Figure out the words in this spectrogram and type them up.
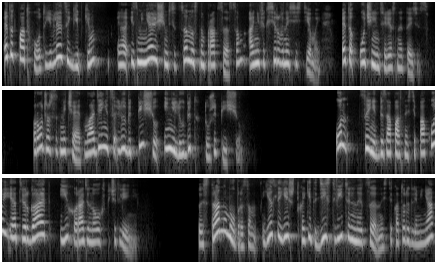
Этот подход является гибким, э, изменяющимся ценностным процессом, а не фиксированной системой. Это очень интересный тезис. Роджерс отмечает, младенец любит пищу и не любит ту же пищу. Он ценит безопасность и покой и отвергает их ради новых впечатлений. То есть странным образом, если есть какие-то действительные ценности, которые для меня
